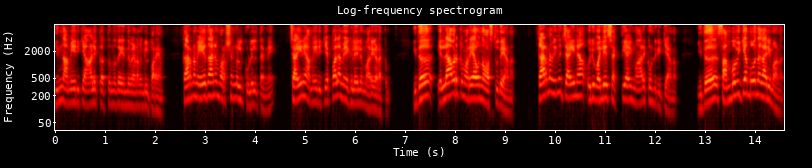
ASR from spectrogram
ഇന്ന് അമേരിക്ക ആളിക്കത്തുന്നത് എന്ന് വേണമെങ്കിൽ പറയാം. കാരണം ഏതാനും വർഷങ്ങൾക്കുള്ളിൽ തന്നെ ചൈന അമേരിക്കയെ പല മേഖലയിലും മറികടക്കും. ഇത് എല്ലാവർക്കും അറിയാവുന്ന വസ്തുതയാണ്. കാരണം ഇന്ന് ചൈന ഒരു വലിയ ശക്തിയായി മാറിക്കൊണ്ടിരിക്കുകയാണ്. ഇത് സംഭവിക്കാൻ പോകുന്ന കാര്യമാണ്.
